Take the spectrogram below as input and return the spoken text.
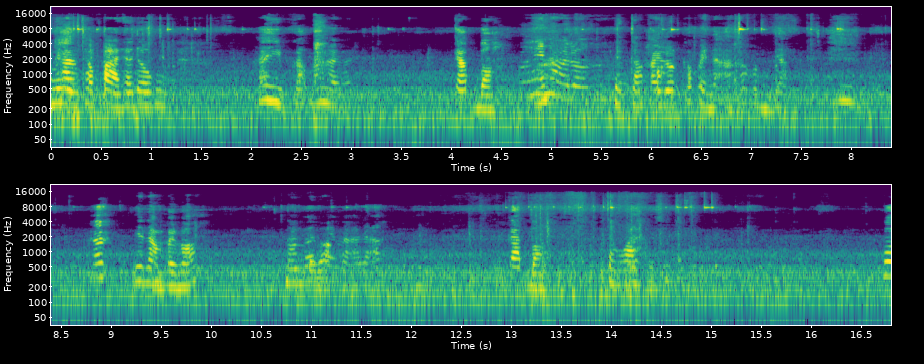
ไม่รู้แถวป่าแถวดงให้หยิบกลับมาหน่อยไหมกลับบ่ไม่หน่อยเลยเด็กกลับไปรถก็ไปนะข้าคนยักฮะนี่นำไปบ่นำไปบ่มาแล้วกลับบ่จังหวะพอ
